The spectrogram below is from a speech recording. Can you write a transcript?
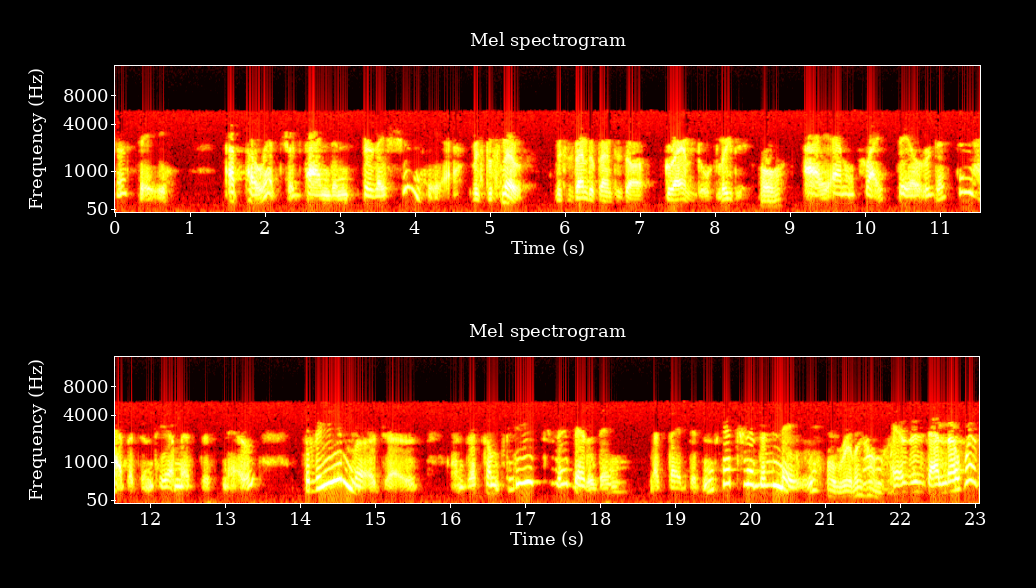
shall see. A poet should find inspiration here. Mr. Snell, Mrs. Vanderpant is our grand old lady. Oh? I am quite the oldest inhabitant here, Mr. Snell. Three mergers and a complete rebuilding. But they didn't get rid of me. Oh, really? How Oh, where is Ella? Where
